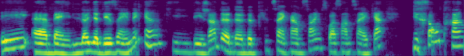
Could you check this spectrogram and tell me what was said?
Et ben là, il y a des aînés, hein, qui, des gens de, de, de plus de 55, 65 ans qui sont trans.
